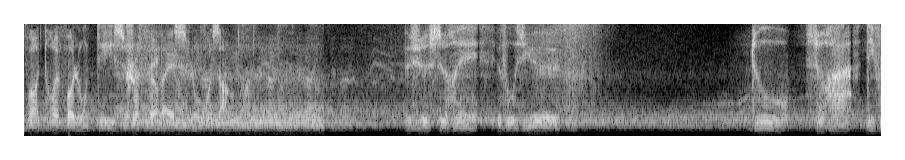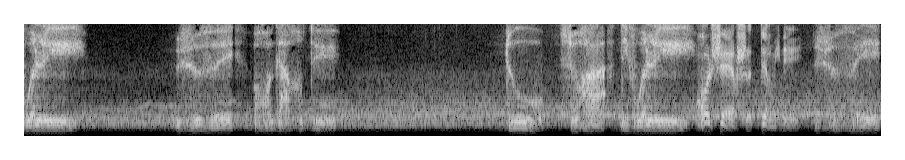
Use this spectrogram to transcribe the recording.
Votre volonté sera ferai selon vos ordres. Je serai vos yeux. Tout sera dévoilé. Je vais regarder. Tout sera dévoilé. Recherche terminée. Je vais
